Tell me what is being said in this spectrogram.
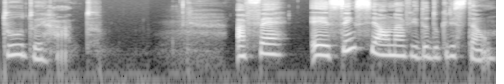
tudo errado. A fé é essencial na vida do cristão,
